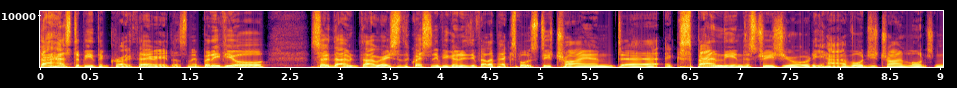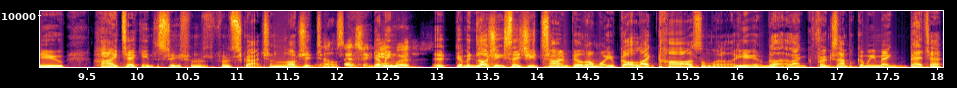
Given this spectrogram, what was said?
that has to be the growth area, doesn't it? But if you're so that, that raises the question: If you're going to develop exports, do you try and uh, expand the industries you already have, or do you try and launch new high tech industries from from scratch? And Logic tells. That's again I mean, with. Uh, I mean, Logic says you try and build on what you've got, like cars and you know, like for example, can we make better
